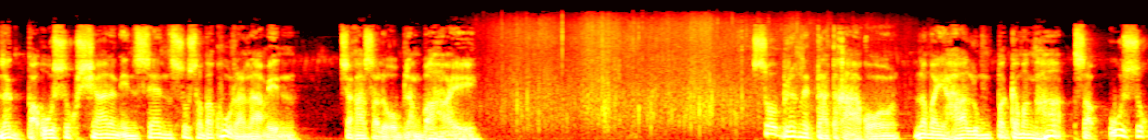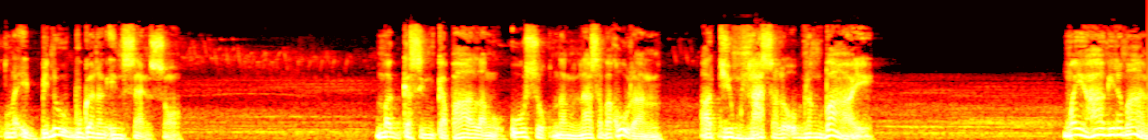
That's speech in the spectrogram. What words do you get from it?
Nagpausok siya ng insenso sa bakura namin, saka sa loob ng bahay. Sobrang nagtataka ako na may halong pagkamangha sa usok na ibinubuga ng insenso. magkasing kapal ang usok ng nasa bakuran at yung nasa loob ng bahay. May hangin naman,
